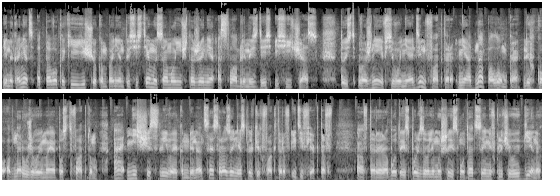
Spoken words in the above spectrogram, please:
и, наконец, от того, какие еще компоненты системы самоуничтожения ослаблены здесь и сейчас. То есть важнее всего не один фактор, не одна поломка, легко обнаруживаемая постфактум, а несчастливая комбинация сразу нескольких факторов и дефектов. Авторы работы использовали мышей с мутациями в ключевых генах,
